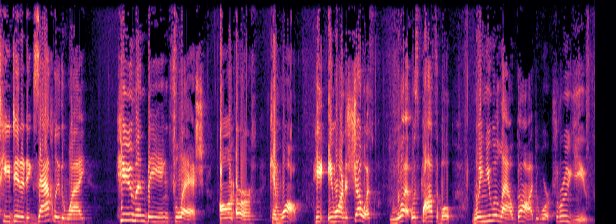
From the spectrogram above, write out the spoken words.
he did it exactly the way human being flesh on earth can walk. He, he wanted to show us what was possible when you allow God to work through you.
